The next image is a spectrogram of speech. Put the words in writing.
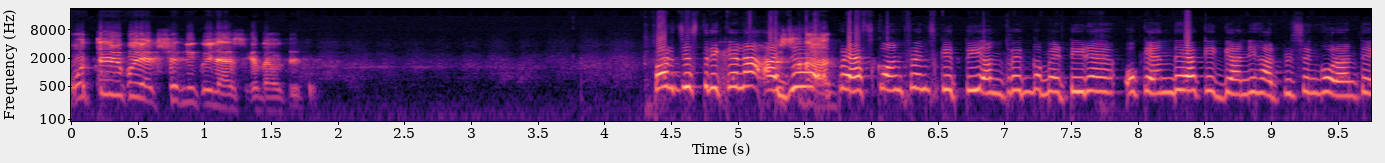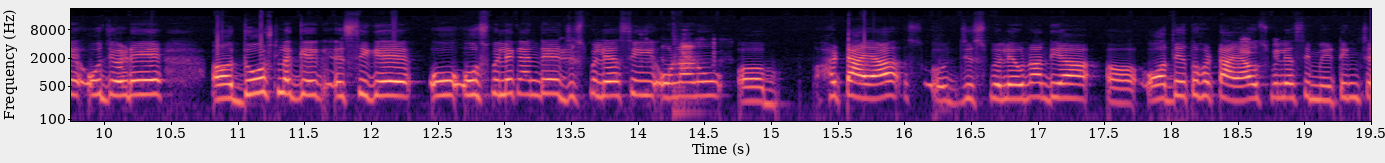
ਉੱਤੇ ਵੀ ਕੋਈ ਐਕਸ਼ਨ ਨਹੀਂ ਕੋਈ ਲੈ ਸਕਦਾ ਉਹਦੇ ਤੇ। ਪਰ ਜਿਸ ਤਰੀਕੇ ਨਾਲ ਅੱਜ ਪ੍ਰੈਸ ਕਾਨਫਰੰਸ ਕੀਤੀ ਅੰਤਰਿਮ ਕਮੇਟੀ ਨੇ ਉਹ ਕਹਿੰਦੇ ਆ ਕਿ ਗਿਆਨੀ ਹਰਪ੍ਰੀਤ ਸਿੰਘ ਹੋਰਾਂ ਤੇ ਉਹ ਜਿਹੜੇ ਦੋਸ਼ ਲੱਗੇ ਸੀਗੇ ਉਹ ਉਸ ਵੇਲੇ ਕਹਿੰਦੇ ਜਿਸ ਵੇਲੇ ਅਸੀਂ ਉਹਨਾਂ ਨੂੰ ਹਟਾਇਆ ਜਿਸ ਵੇਲੇ ਉਹਨਾਂ ਦੀਆਂ ਅਹੁਦੇ ਤੋਂ ਹਟਾਇਆ ਉਸ ਵੇਲੇ ਅਸੀਂ ਮੀਟਿੰਗ 'ਚ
